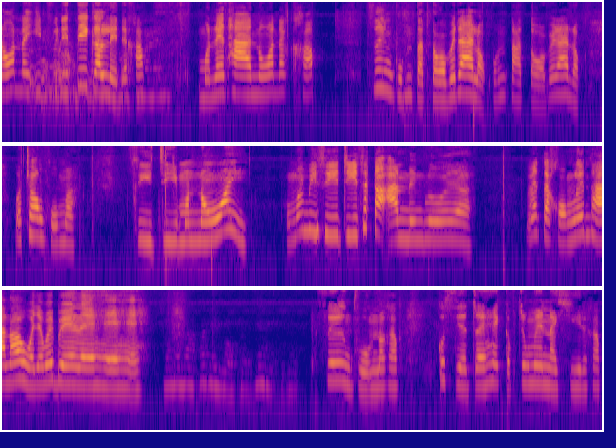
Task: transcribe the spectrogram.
นอสในอินฟินิตี้กันเลตนะครับ เหมือนในทานอสนะครับ ซึ่งผมตัดต่อไม่ได้หรอก ผมตัดต่อไม่ได้หรอก ว่าช่องผมอะ 4G มันน้อย ผมไม่มี 4G สักกะอันหนึ่งเลยอะแม้แต่ของเล่นทานอสผมยังไม่เบลเลยแฮแฮซึ่งผมนะครับ ก็เสียใจให้กับเจ้าแม่นาคีนะครับ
